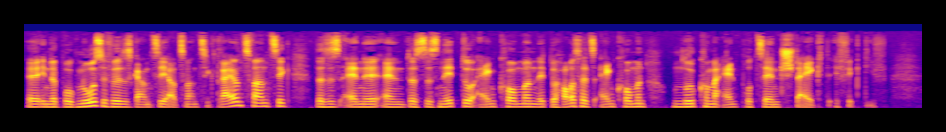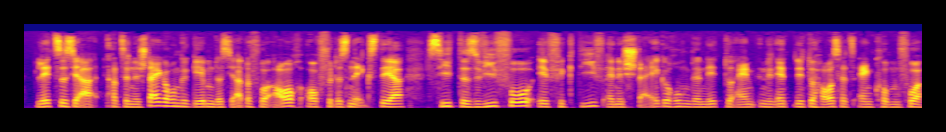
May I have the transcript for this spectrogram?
äh, in der Prognose für das ganze Jahr 2023, dass es eine, ein, dass das Nettoeinkommen, Nettohaushaltseinkommen um 0,1 Prozent steigt effektiv. Letztes Jahr hat es eine Steigerung gegeben, das Jahr davor auch. Auch für das nächste Jahr sieht das WIFO effektiv eine Steigerung der Nettohaushaltseinkommen Netto vor.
